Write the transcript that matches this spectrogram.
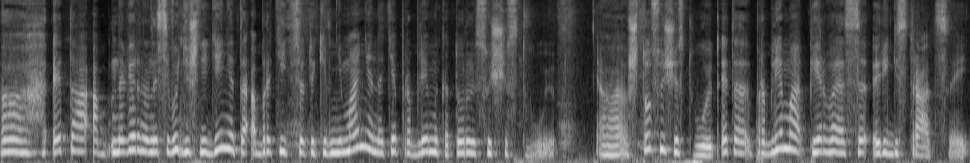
э, это, об- наверное, на сегодняшний день это обратить все-таки внимание на те проблемы, которые существуют. Э, Что существует? Это проблема первая с регистрацией.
